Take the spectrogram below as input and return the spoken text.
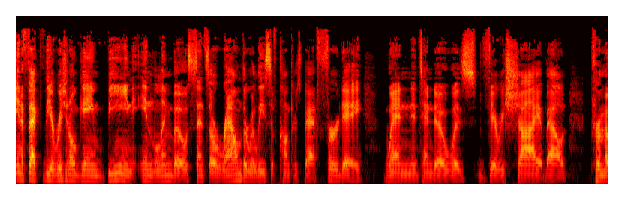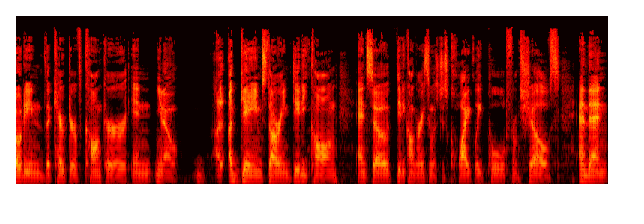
in effect, the original game being in limbo since around the release of Conker's Bad Fur Day, when Nintendo was very shy about promoting the character of Conker in, you know, a, a game starring Diddy Kong. And so Diddy Kong Racing was just quietly pulled from shelves. And then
